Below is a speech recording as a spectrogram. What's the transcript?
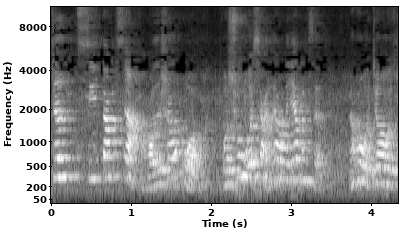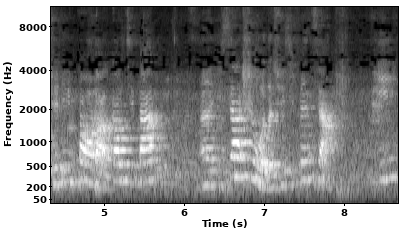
珍惜当下，好好的生活，活出我想要的样子。然后我就决定报了高级班。嗯，以下是我的学习分享：一，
